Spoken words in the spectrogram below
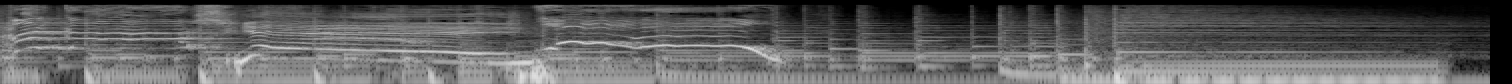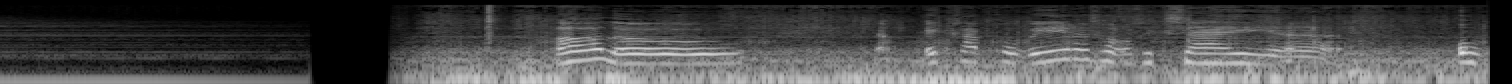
podcast! Yay! Yay! Hallo. Nou, ik ga proberen, zoals ik zei, eh, op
